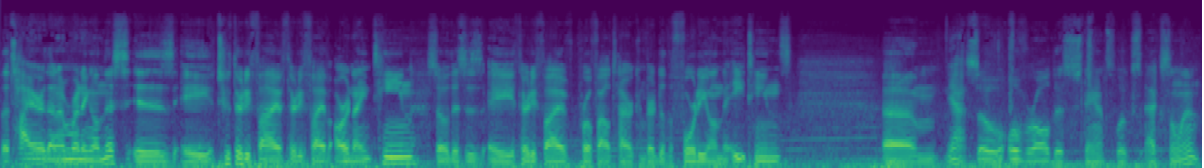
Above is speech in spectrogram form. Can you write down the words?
The tire that I'm running on this is a 235 35 R19. So this is a 35 profile tire compared to the 40 on the 18s. Um, yeah, so overall this stance looks excellent.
